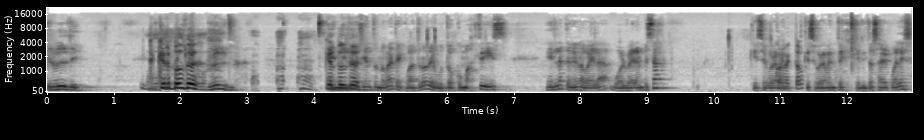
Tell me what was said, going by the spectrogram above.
Garibaldi. Gerbulde. Garibaldi. En Gerbulde. 1994 debutó como actriz en la telenovela Volver a empezar. Que seguramente, correcto. que seguramente Gerita sabe cuál es.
